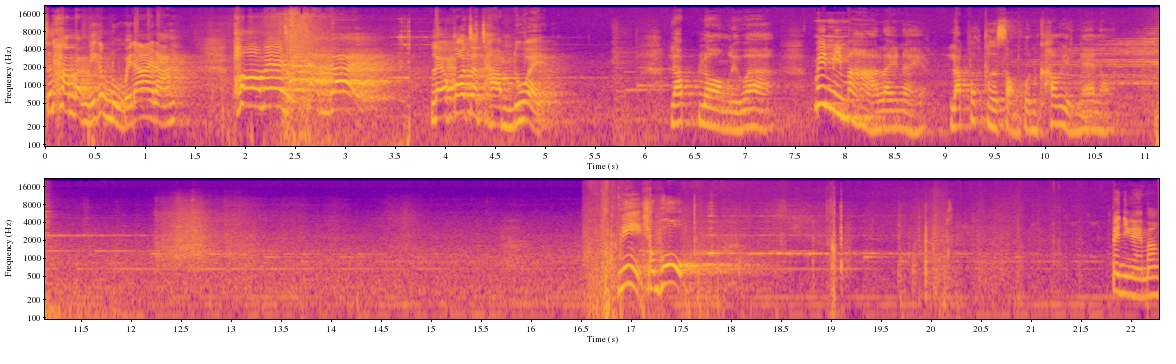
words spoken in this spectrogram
จะทำแบบนี้กับหนูไม่ได้นะ พ่อแม่หนูทำได้ แล้วก็จะทำด้วย รับรองเลยว่า ไม่มีมหาลัยไหน รับพวกเธอสองคนเข้าอย่างแน่นอน นี่ชมพู่ เป็นยังไงมั่ง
